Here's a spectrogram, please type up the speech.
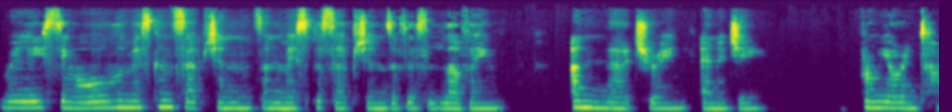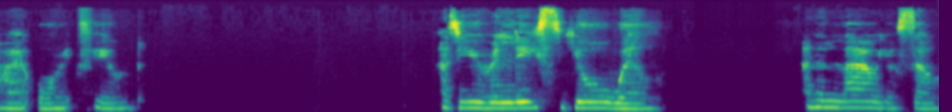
releasing all the misconceptions and misperceptions of this loving and nurturing energy from your entire auric field. As you release your will and allow yourself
